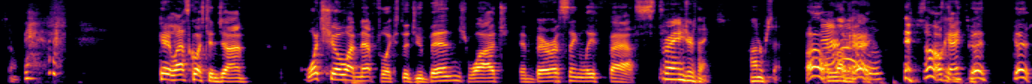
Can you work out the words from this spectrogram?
So, Okay, last question, John. What show on Netflix did you binge watch embarrassingly fast? Stranger Things, 100%. Oh, I love it. okay. Oh, okay. Good. Good.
